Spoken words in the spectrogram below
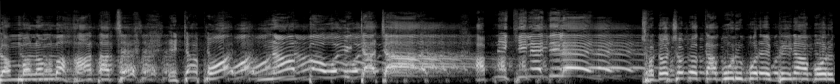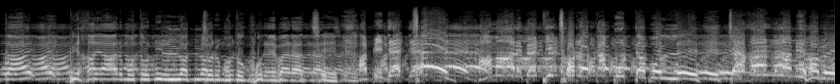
লম্বা লম্বা হাত আছে, এটা পর না আব্বা ওইটা চাই। আপনি কিনে দিলেন। ছোট ছোট কাপড় উপরে বিনা বোরকায় বিহায়ার মতো, নির্লজ্জর মতো ঘুরে বেড়াচ্ছে। আপনি দেখছেন? আমার বেটি ছোট কাপড়টা বললে জাহান্নামী হবে।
